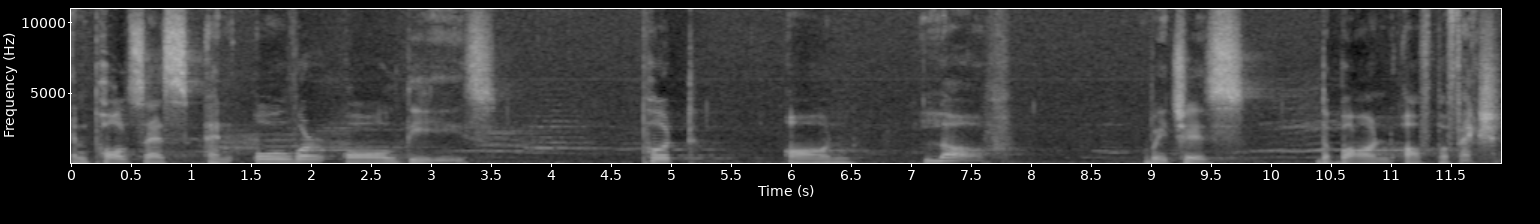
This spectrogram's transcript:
and Paul says, and over all these, put on love, which is the bond of perfection.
